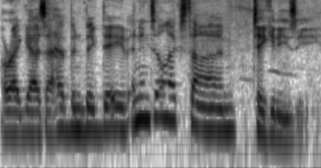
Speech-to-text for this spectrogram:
All right, guys, I have been Big Dave, and until next time, take it easy.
